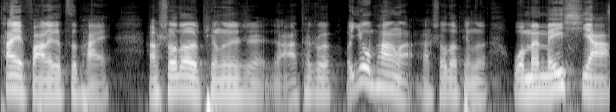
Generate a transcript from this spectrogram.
她也发了一个自拍。然后收到的评论是啊，他说我又胖了啊。收到评论，我们没瞎。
